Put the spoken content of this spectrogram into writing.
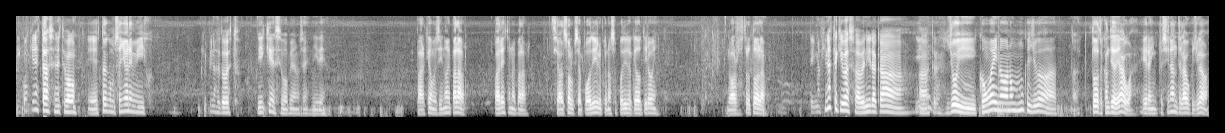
¿Y con quién estás en este vagón? Eh, estoy con mi señora y mi hijo. ¿Qué opinas de todo esto? ¿Y qué se opina? No sé, ni idea. ¿Para qué vamos a decir? No hay palabra. Para esto no hay palabra. Se alzó lo que se ha podido, lo que no se ha podido quedó tirado ahí. Lo arrastró todo el agua. ¿Te imaginaste que ibas a venir acá? A este... Yo y como veis, no, no, nunca llegaba a toda esta cantidad de agua. Era impresionante el agua que llegaba.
